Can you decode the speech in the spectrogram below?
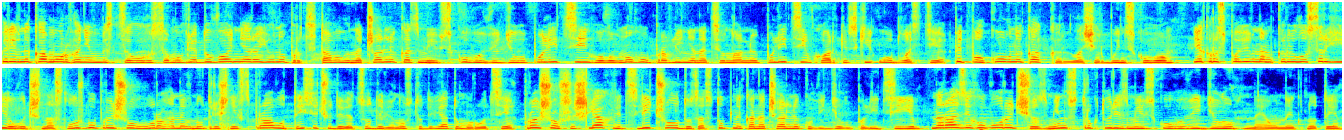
Керівникам органів місцевого самоврядування району представили начальника Зміївського відділу поліції Головного управління Національної поліції в Харківській області, підполковника Кирила Щербинського. Як розповів нам Кирило Сергійович, на службу прийшов в органи внутрішніх справ у 1999 році, пройшовши шлях від слідчого до заступника начальнику відділу поліції. Наразі говорить, що змін в структурі Зміївського відділу не уникнути.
